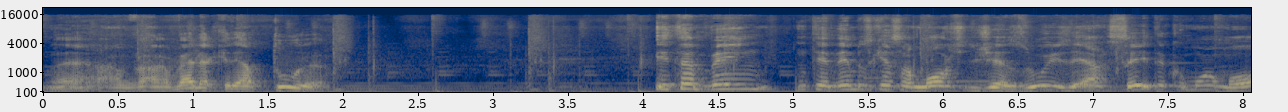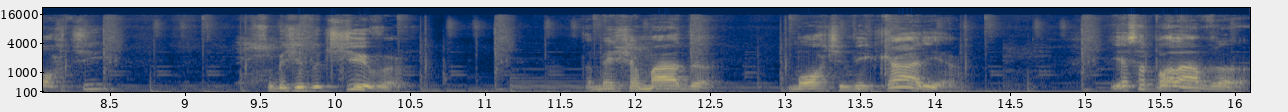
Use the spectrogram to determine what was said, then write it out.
né? a velha criatura. E também entendemos que essa morte de Jesus é aceita como uma morte substitutiva, também chamada morte vicária. E essa palavra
